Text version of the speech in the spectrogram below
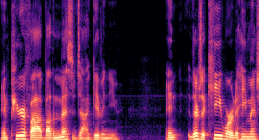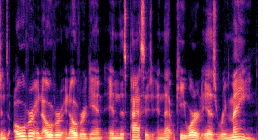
and purified by the message I have given you. And there's a key word that he mentions over and over and over again in this passage, and that key word is remain.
